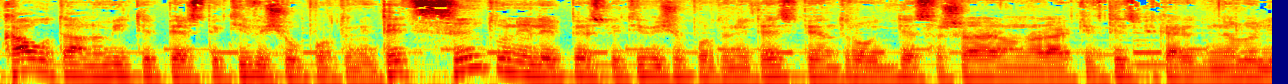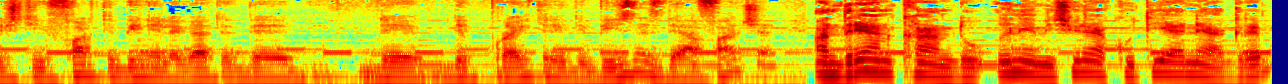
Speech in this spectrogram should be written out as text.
Caută anumite perspective și oportunități. Sunt unele perspective și oportunități pentru desfășurarea unor activități pe care Dumnezeu le știe foarte bine legate de, de, de proiectele de business, de afaceri. Andrean Candu, în emisiunea Cutia Neagră,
